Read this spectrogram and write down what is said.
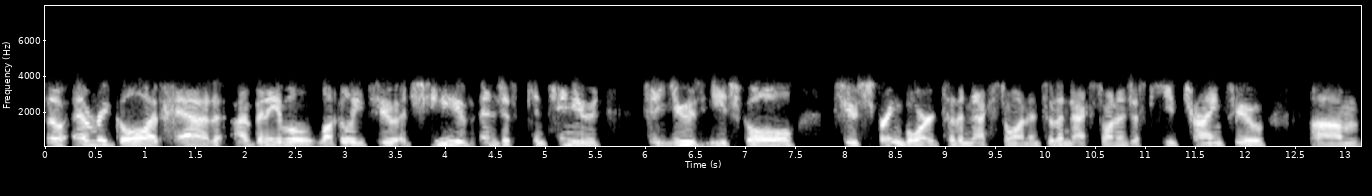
So every goal I've had, I've been able, luckily, to achieve and just continue to use each goal to springboard to the next one and to the next one and just keep trying to, um,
